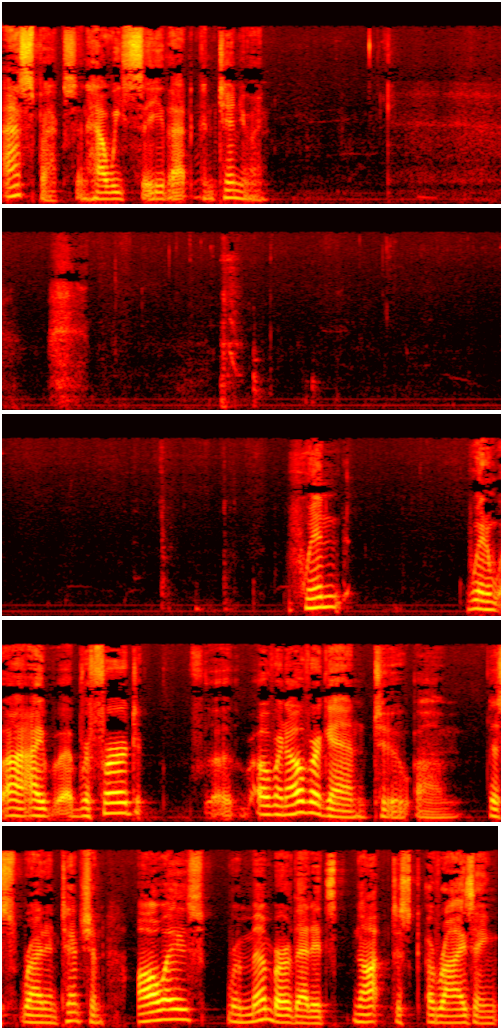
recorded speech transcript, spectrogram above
aspects and how we see that continuing. When when I referred uh, over and over again to um, this right intention, always remember that it's not just arising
